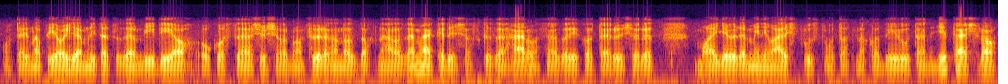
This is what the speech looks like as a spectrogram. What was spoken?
A tegnapi, ahogy említett, az Nvidia okozta elsősorban, főleg a nasdaq az emelkedés, az közel 3%-ot erősödött, ma egyelőre minimális pluszt mutatnak a délutáni nyitásra.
